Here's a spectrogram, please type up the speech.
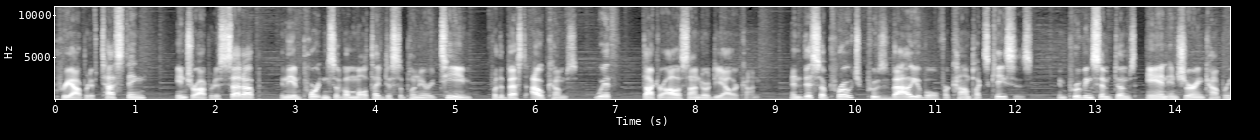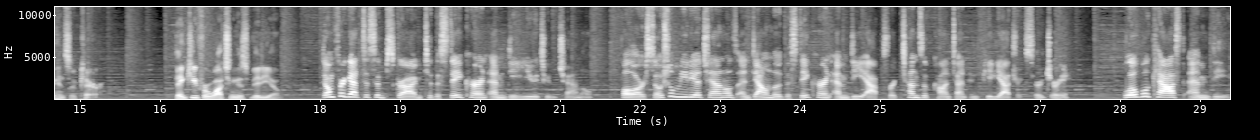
preoperative testing, intraoperative setup, and the importance of a multidisciplinary team for the best outcomes with Dr. Alessandro De Alarcon. And this approach proves valuable for complex cases, improving symptoms and ensuring comprehensive care. Thank you for watching this video. Don't forget to subscribe to the Stay Current MD YouTube channel. Follow our social media channels and download the Stay Current MD app for tons of content in pediatric surgery. GlobalCast MD,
